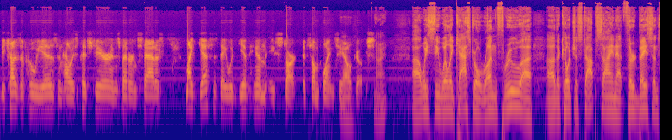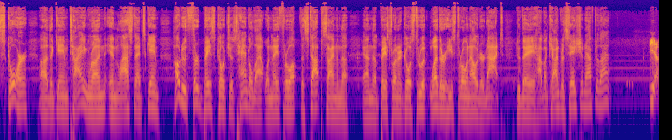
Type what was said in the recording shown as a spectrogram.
because of who he is and how he's pitched here and his veteran status, my guess is they would give him a start at some point and see how it goes. All right. Uh, we see Willi Castro run through uh, uh, the coach's stop sign at third base and score uh, the game tying run in last night's game. How do third base coaches handle that when they throw up the stop sign and the and the base runner goes through it, whether he's thrown out or not? Do they have a conversation after that? Yes,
